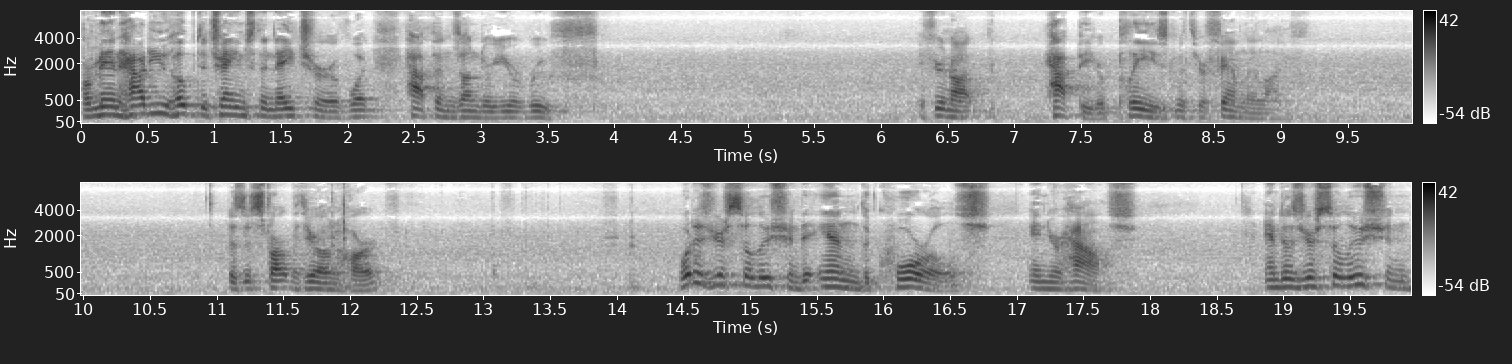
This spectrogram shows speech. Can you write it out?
Or, men, how do you hope to change the nature of what happens under your roof? If you're not happy or pleased with your family life, does it start with your own heart? What is your solution to end the quarrels in your house? And does your solution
